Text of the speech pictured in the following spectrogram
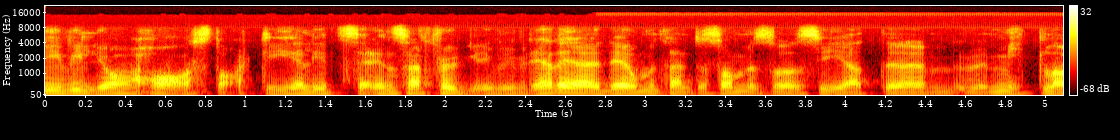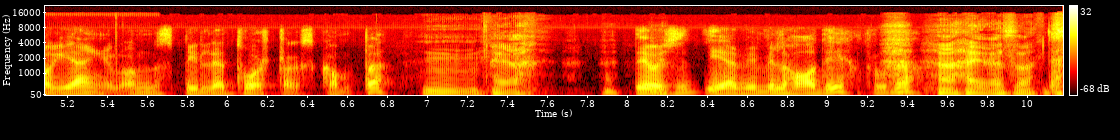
vi vil jo ha start i Eliteserien, selvfølgelig vil vi det. Det er, det er omtrent det samme som å si at uh, mitt lag i England spiller torsdagskamper. Mm, ja. Det er jo ikke det vi vil ha de, Frode. Nei, det er sant.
